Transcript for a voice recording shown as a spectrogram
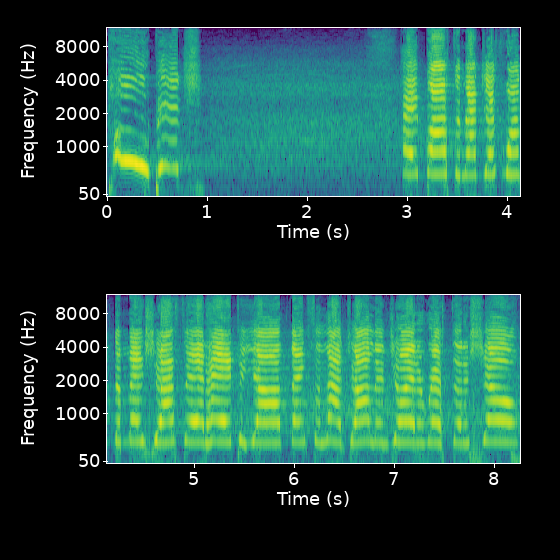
Who, bitch? Hey, Boston, I just want to make sure I said hey to y'all. Thanks a lot. Y'all enjoy the rest of the show.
